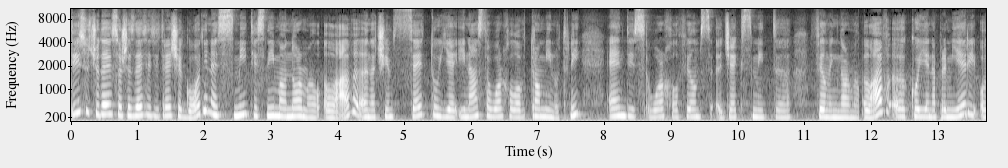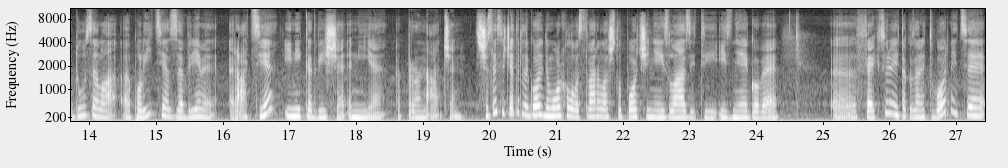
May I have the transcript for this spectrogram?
1963. godine Smith je snimao Normal Love, na čijem setu je i nastao Warholov trominutni Andy's Warhol Films Jack Smith e, Filming Normal Love, e, koji je na premijeri oduzela policija za vrijeme racije i nikad više nije pronađen. 64. godine Warholova stvarala što počinje izlaziti iz njegove E, factory, takozvane tvornice,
